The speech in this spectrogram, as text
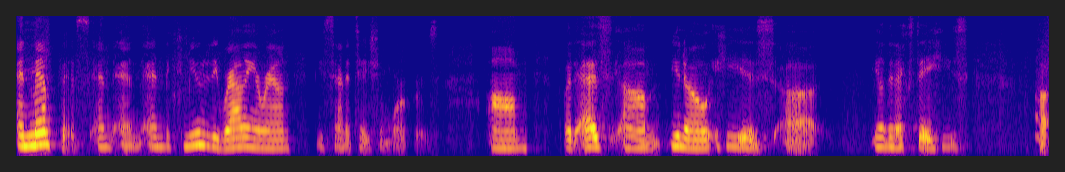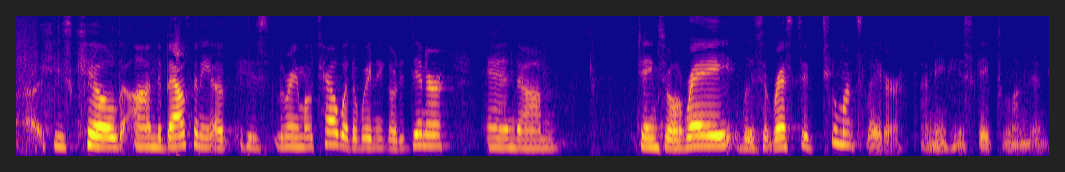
and Memphis and, and, and the community rallying around these sanitation workers. Um, but as um, you know, he is, uh, you know, the next day he's, uh, he's killed on the balcony of his Lorraine Motel where they're waiting to go to dinner. And um, James Earl Ray was arrested two months later. I mean, he escaped to London.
